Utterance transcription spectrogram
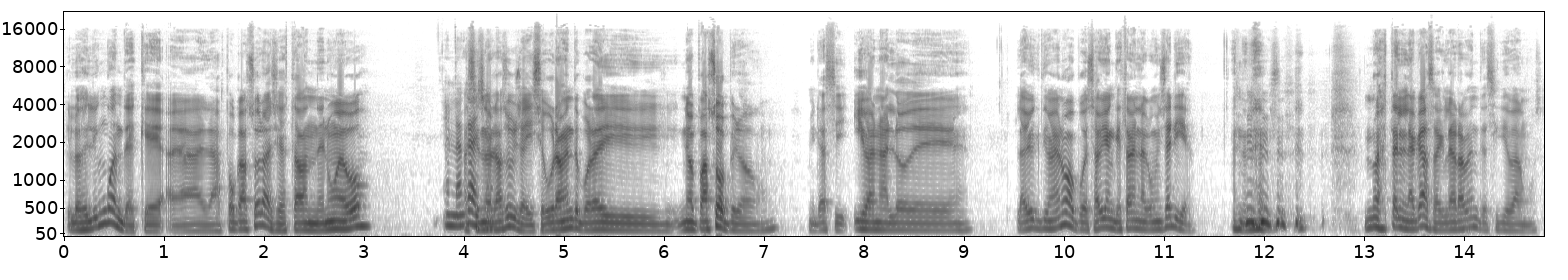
que los delincuentes que a las pocas horas ya estaban de nuevo En la haciendo calle. la suya y seguramente por ahí no pasó pero mirá si iban a lo de la víctima de nuevo pues sabían que estaba en la comisaría ¿entendés? no está en la casa claramente así que vamos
